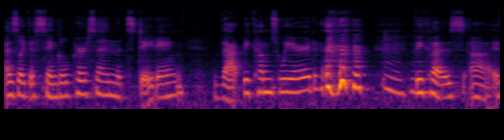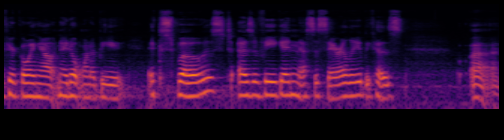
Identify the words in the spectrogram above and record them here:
as like a single person that's dating, that becomes weird mm-hmm. because uh, if you're going out and I don't want to be exposed as a vegan necessarily because uh,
